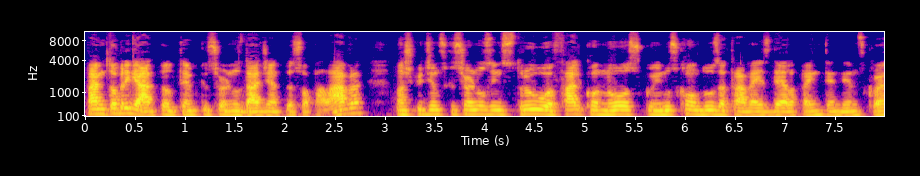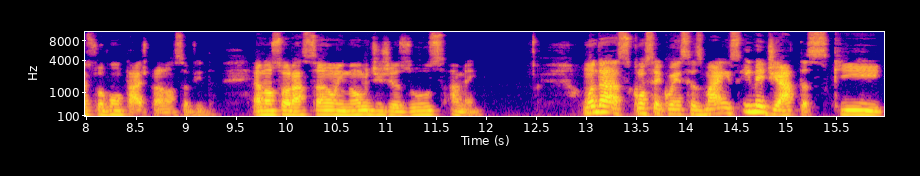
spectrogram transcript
Pai, muito obrigado pelo tempo que o Senhor nos dá diante da Sua palavra. Nós pedimos que o Senhor nos instrua, fale conosco e nos conduza através dela para entendermos qual é a Sua vontade para a nossa vida. É a nossa oração em nome de Jesus. Amém. Uma das consequências mais imediatas que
